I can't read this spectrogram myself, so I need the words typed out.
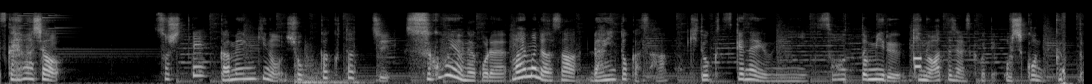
使いましょう。そして画面機能触覚タッチ。すごいよねこれ。前まではさ LINE とかさ既読つけないようにそーっと見る機能あったじゃないですか。こうやって押し込んでグッと。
